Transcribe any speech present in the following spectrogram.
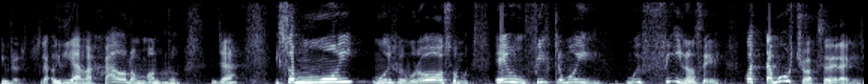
infraestructura. Hoy día ha bajado los montos, ¿ya? Y son muy, muy rigurosos. muy- es un filtro muy, muy fino, se, cuesta mucho acceder a él.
